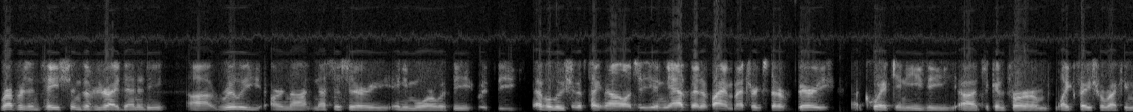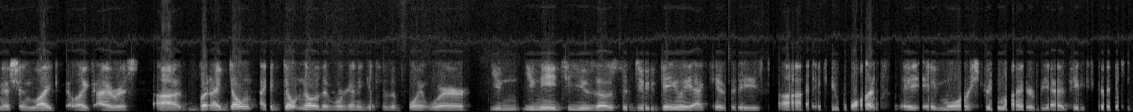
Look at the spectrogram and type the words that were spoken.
representations of your identity uh, really are not necessary anymore with the with the evolution of technology and the advent of biometrics that are very quick and easy uh, to confirm, like facial recognition, like like iris. Uh, but I don't I don't know that we're going to get to the point where you you need to use those to do daily activities. Uh, if you want a, a more streamlined or VIP experience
